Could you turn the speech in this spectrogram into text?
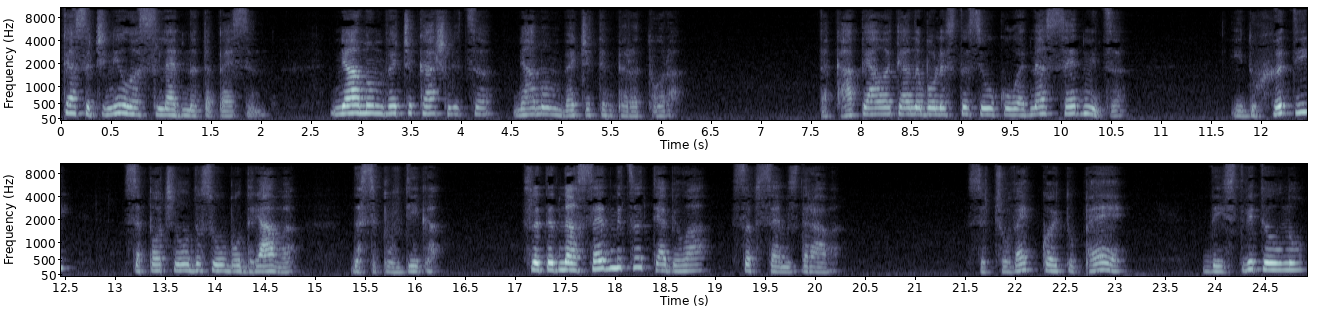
Тя съчинила следната песен. Нямам вече кашлица, нямам вече температура. Така пяла тя на болестта си около една седмица. И духът ти започнал да се ободрява, да се повдига. След една седмица тя била съвсем здрава. За човек, който пее, действително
